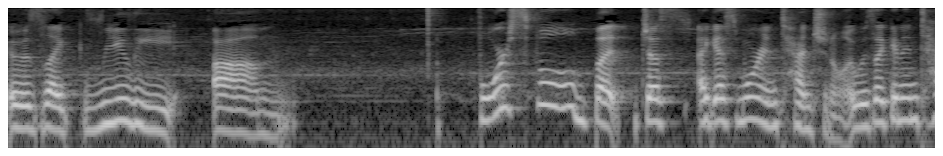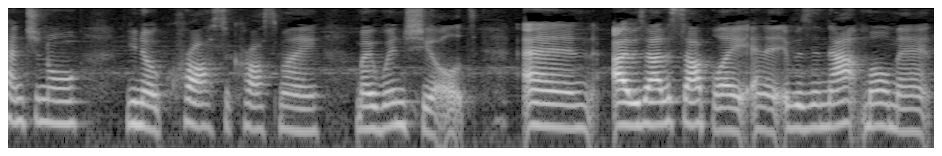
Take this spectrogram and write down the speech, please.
it was like really um, forceful, but just I guess more intentional. It was like an intentional, you know, cross across my my windshield, and I was at a stoplight, and it, it was in that moment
